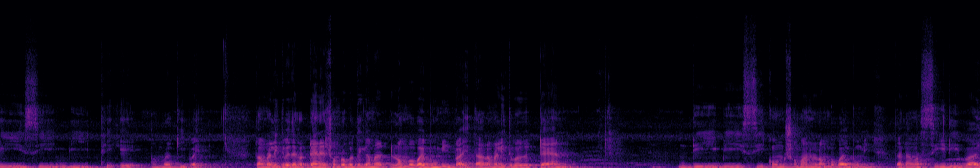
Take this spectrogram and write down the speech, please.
ডিসিবি থেকে আমরা কি পাই? তো আমরা লিখতে পারি, দেখো ট্যানের সম্পর্ক থেকে আমরা লম্ব বাই ভূমি পাই, তাহলে আমরা লিখতে পারি ট্যান ডিবিসি কোণ সমান লম্ব বাই ভূমি, তাহলে আমার সিডি বাই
